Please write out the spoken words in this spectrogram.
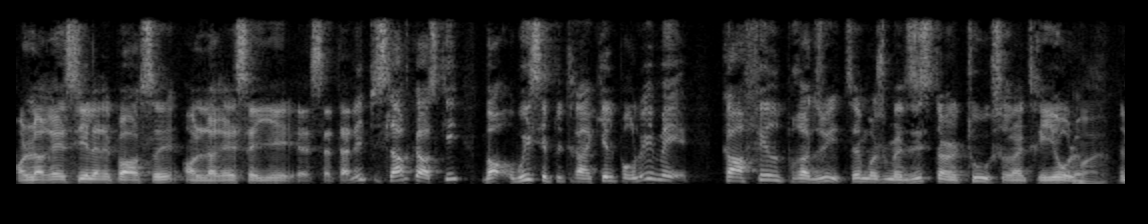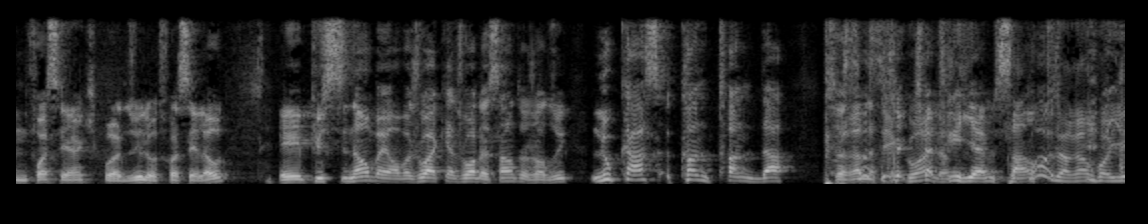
On l'aurait essayé l'année passée, on l'aurait essayé euh, cette année. Puis Slavkowski, bon, oui, c'est plus tranquille pour lui, mais Caulfield produit. Tu sais, moi, je me dis, c'est un tout sur un trio. Là. Une fois, c'est un qui produit, l'autre fois, c'est l'autre. Et puis sinon, ben, on va jouer à quatre joueurs de centre aujourd'hui. Lucas Contonda sera notre quatrième centre. Pourquoi on a renvoyé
